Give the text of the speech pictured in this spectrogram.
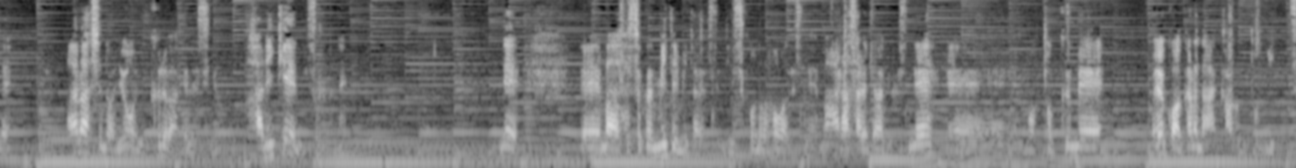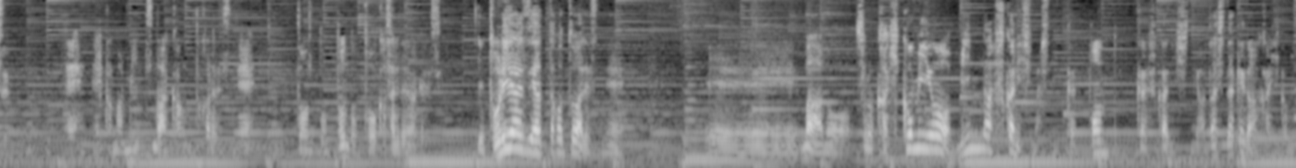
ね。嵐のように来るわけですよ。ハリケーンですからね。で、えー、まあ早速見てみたらですね、ディスコードの方はですね、まあ、荒らされてるわけですね。えー、もう匿名、よくわからないアカウント3つ。ね、この3つのアカウントからですね、どんどんどんどん投下されてるわけですよ。で、とりあえずやったことはですね、えー、まああの、その書き込みをみんな不可にしました。一回ポンと一回不可にして、私だけが書き込み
